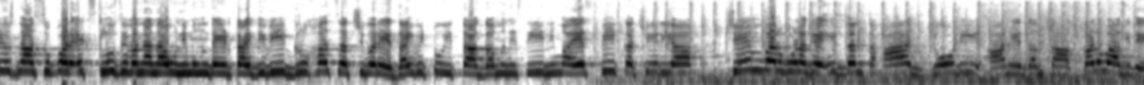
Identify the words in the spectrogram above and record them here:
ನ್ಯೂಸ್ ಸೂಪರ್ ಎಕ್ಸ್ಕ್ಲೂಸಿವ್ ಅನ್ನ ನಾವು ನಿಮ್ಮ ಮುಂದೆ ಇಡ್ತಾ ಇದ್ದೀವಿ. ಗೃಹ ಸಚಿವರೇ, ದಯವಿಟ್ಟು ಇತ್ತ ಗಮನಿಸಿ. ನಿಮ್ಮ ಎಸ್ಪಿ ಕಚೇರಿಯ ಚೇಂಬರ್ ಒಳಗೆ ಇದ್ದಂತಹ ಜೋಡಿ ಆನೆದಂತ ಕಳವಾಗಿದೆ.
